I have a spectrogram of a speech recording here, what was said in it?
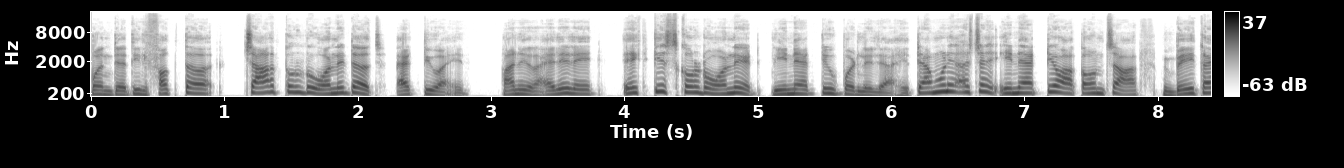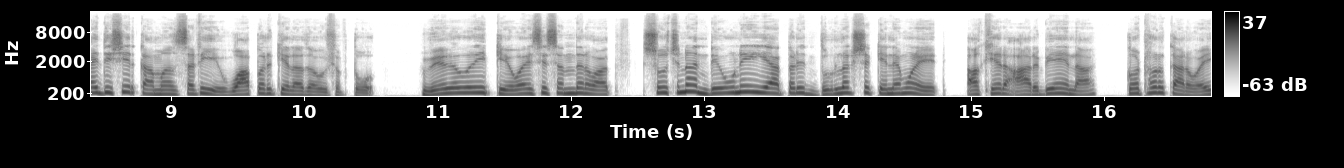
पण त्यातील फक्त चार करोड वॉलेटच ऍक्टिव्ह आहेत आणि राहिलेले एकतीस करोड वॉलेट इनॅक्टिव्ह पडलेले आहेत. त्यामुळे अशा इनॅक्टिव्ह अकाउंटचा बेकायदेशीर कामांसाठी वापर केला जाऊ शकतो. वेळोवेळी केवायसी संदर्भात सूचना देऊनही याकडे दुर्लक्ष केल्यामुळे अखेर आरबीआयला कठोर कारवाई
